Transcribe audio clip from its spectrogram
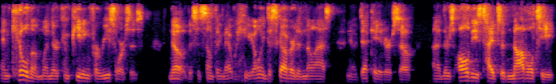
and kill them when they're competing for resources. No, this is something that we only discovered in the last you know, decade or so. Uh, there's all these types of novelty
